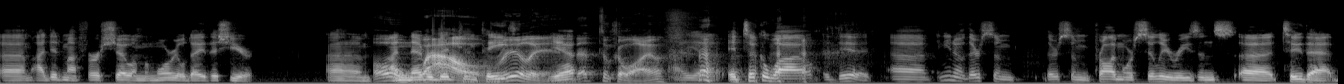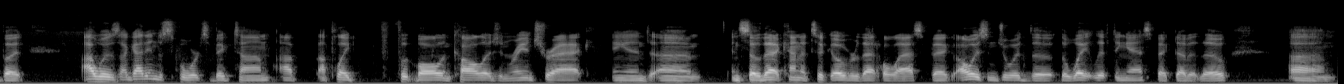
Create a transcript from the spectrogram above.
um, I did my first show on Memorial Day this year. Um, Oh, I never wow. did compete. Really? Yeah. That took a while. I, uh, it took a while. It did. Um, and you know, there's some there's some probably more silly reasons uh, to that, but I was I got into sports big time. I, I played football in college and ran track, and um, and so that kind of took over that whole aspect. I always enjoyed the the weightlifting aspect of it though, um,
